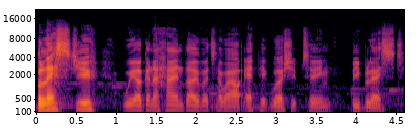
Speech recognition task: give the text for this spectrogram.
blessed you. We are going to hand over to our epic worship team. Be blessed.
